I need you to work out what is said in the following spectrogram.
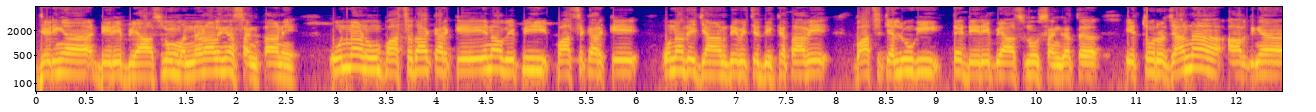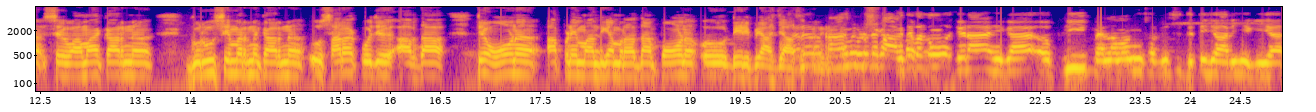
ਜਿਹੜੀਆਂ ਡੇਰੇ ਬਿਆਸ ਨੂੰ ਮੰਨਣ ਵਾਲੀਆਂ ਸੰਗਤਾਂ ਨੇ, ਉਹਨਾਂ ਨੂੰ ਬੱਸ ਦਾ ਕਰਕੇ ਇਹ ਨਾ ਹੋਵੇ ਵੀ ਬੱਸ ਕਰਕੇ ਉਹਨਾਂ ਦੇ ਜਾਣ ਦੇ ਵਿੱਚ ਦਿੱਕਤ ਆਵੇ ਬੱਸ ਚੱਲੂਗੀ ਤੇ ਡੇਰੇ ਬਿਆਸ ਨੂੰ ਸੰਗਤ ਇੱਥੋਂ ਰੋਜ਼ਾਨਾ ਆਪਦੀਆਂ ਸੇਵਾਵਾਂ ਕਰਨ ਗੁਰੂ ਸਿਮਰਨ ਕਰਨ ਉਹ ਸਾਰਾ ਕੁਝ ਆਪਦਾ ਤੇ ਹੁਣ ਆਪਣੇ ਮਨ ਦੀਆਂ ਮੁਰਾਦਾਂ ਪਾਉਣ ਉਹ ਡੇਰੇ ਬਿਆਸ ਜਾ ਸਕਣਗੇ ਟਰਾਂਸਪੋਰਟ ਵਿਭਾਗ ਦੇ ਵੱਲੋਂ ਜਿਹੜਾ ਹੈਗਾ ਫ੍ਰੀ ਮਹਿਲਾਵਾਂ ਨੂੰ ਸਰਵਿਸ ਦਿੱਤੀ ਜਾ ਰਹੀ ਹੈਗੀ ਆ।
